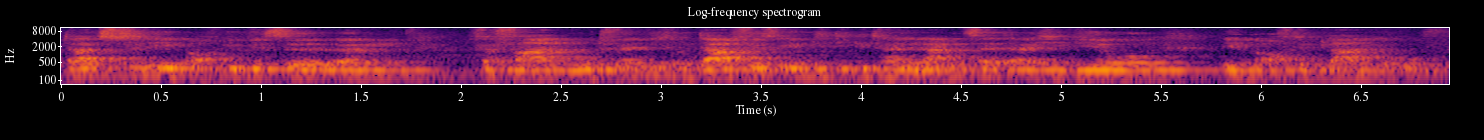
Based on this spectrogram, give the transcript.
Dazu sind eben auch gewisse ähm, Verfahren notwendig und dafür ist eben die digitale Langzeitarchivierung eben auf den Plan gerufen.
